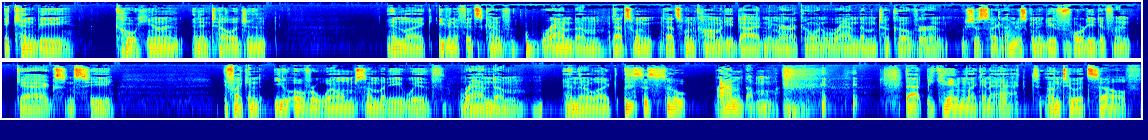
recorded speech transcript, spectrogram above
it can be coherent and intelligent and like even if it's kind of random that's when that's when comedy died in america when random took over and it was just like i'm just going to do 40 different gags and see if i can you overwhelm somebody with random and they're like this is so random. That became like an act unto itself.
